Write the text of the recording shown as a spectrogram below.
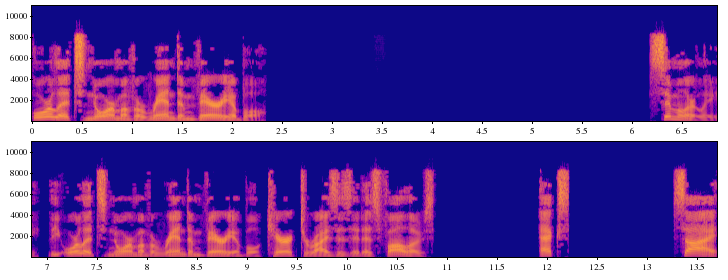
Orlicz norm of a random variable. Similarly, the Orlicz norm of a random variable characterizes it as follows. X psi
